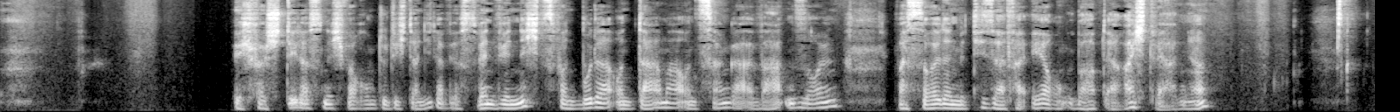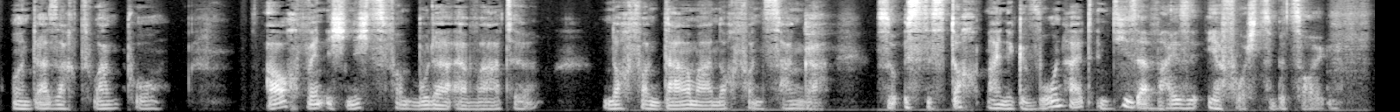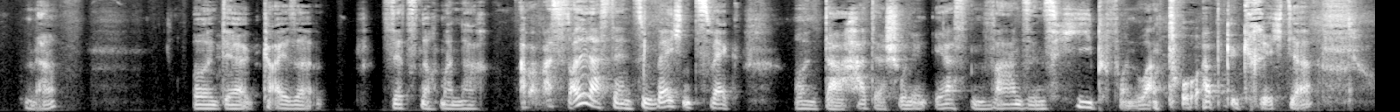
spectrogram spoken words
ich verstehe das nicht, warum du dich da niederwirfst. Wenn wir nichts von Buddha und Dharma und Sangha erwarten sollen, was soll denn mit dieser Verehrung überhaupt erreicht werden, ja? Und da sagt Wang Po, auch wenn ich nichts vom Buddha erwarte, noch von Dharma, noch von Sangha, so ist es doch meine Gewohnheit, in dieser Weise Ehrfurcht zu bezeugen. Ja? Und der Kaiser setzt nochmal nach. Aber was soll das denn? Zu welchem Zweck? Und da hat er schon den ersten Wahnsinnshieb von Wangpo abgekriegt, ja.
